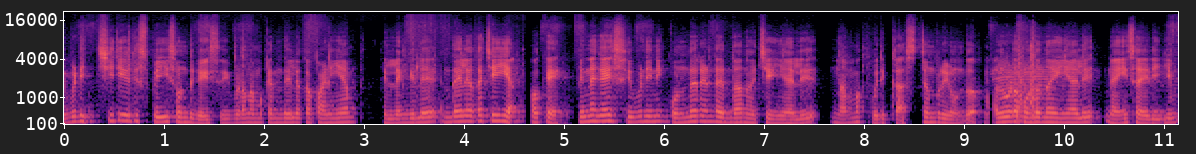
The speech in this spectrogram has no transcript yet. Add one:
ഇവിടെ ഇച്ചിരി ഒരു സ്പേസ് ഉണ്ട് ഗൈസ് ഇവിടെ നമുക്ക് എന്തെങ്കിലുമൊക്കെ പണിയാം ഇല്ലെങ്കിൽ എന്തെങ്കിലുമൊക്കെ ചെയ്യാം. ഓക്കെ പിന്നെ ഗൈസ് ഇവിടെ ഇനി കൊണ്ടുവരേണ്ട എന്താണെന്ന് വെച്ച് കഴിഞ്ഞാൽ നമുക്കൊരു കസ്റ്റമറി കൊണ്ടുവരണം. അതുകൂടെ കൊണ്ടുവന്നു കഴിഞ്ഞാൽ നൈസ് ആയിരിക്കും.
